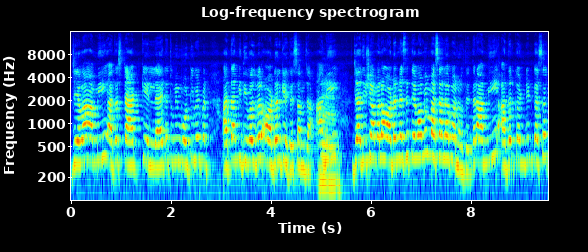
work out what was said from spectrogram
जेव्हा आम्ही आता स्टार्ट केलेलं आहे तर तुम्ही मोटिवेट पण आता आम्ही दिवसभर ऑर्डर घेते समजा आणि ज्या दिवशी आम्हाला ऑर्डर नसते तेव्हा मी मसाला बनवते तर आम्ही अदर कंटेंट कसं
